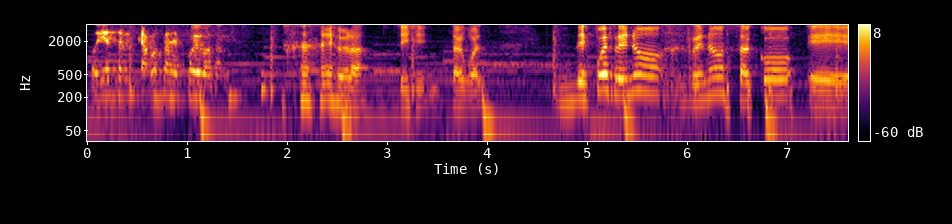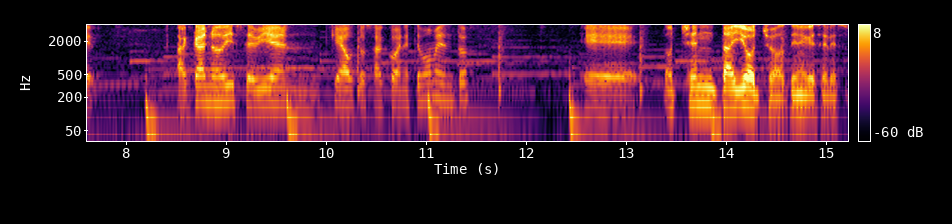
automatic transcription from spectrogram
podría ser carrozas de fuego también. es verdad, sí, sí, tal cual. Después Renault, Renault sacó, eh, acá no dice bien qué auto sacó en este momento. Eh, 88 tiene que ser eso.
